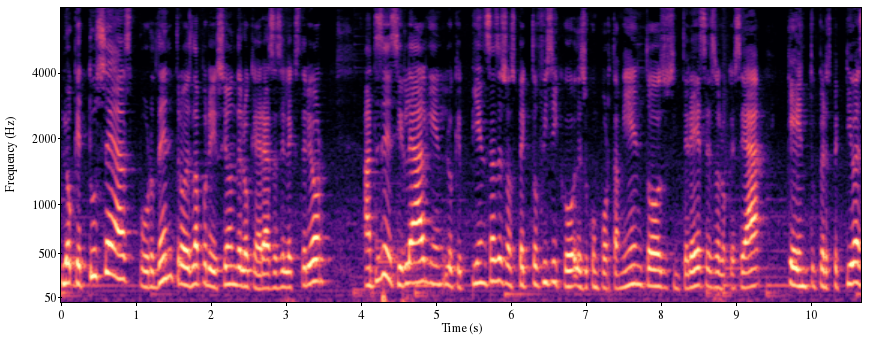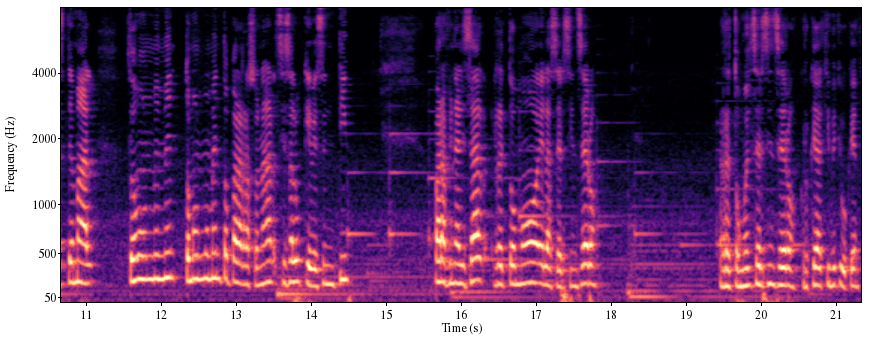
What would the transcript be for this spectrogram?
Lo que tú seas por dentro es la proyección de lo que harás hacia el exterior. Antes de decirle a alguien lo que piensas de su aspecto físico, de su comportamiento, sus intereses o lo que sea que en tu perspectiva esté mal, toma un, toma un momento para razonar si es algo que ves en ti. Para finalizar, retomo el hacer sincero. Retomo el ser sincero, creo que aquí me equivoqué.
